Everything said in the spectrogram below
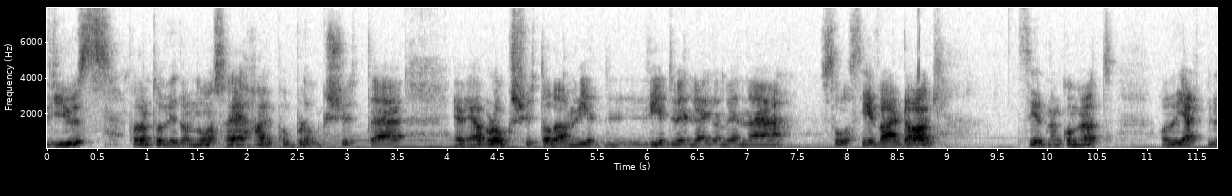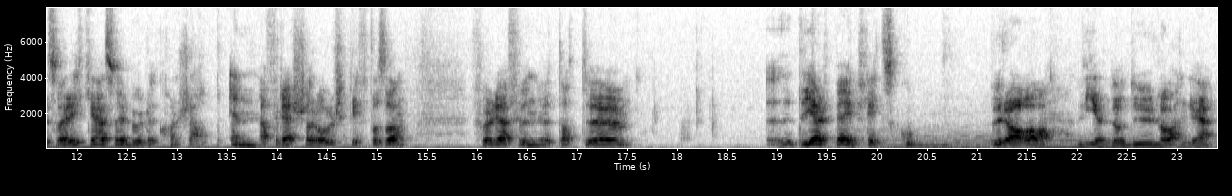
views på de to videoene nå, så jeg holder på å bloggshoote Jeg har bloggshoota de videoinnleggene mine så å si hver dag siden de kom ut. Og det hjelper dessverre ikke, så jeg burde kanskje hatt enda freshere overskrift og sånn. For jeg har funnet ut at uh, det hjelper egentlig ikke så bra video du lager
